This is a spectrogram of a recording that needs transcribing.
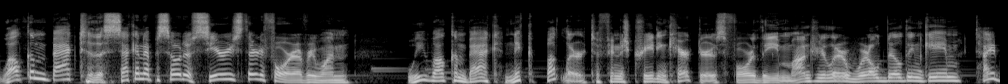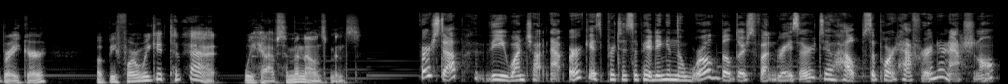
Welcome back to the second episode of Series 34, everyone. We welcome back Nick Butler to finish creating characters for the modular world building game Tidebreaker. But before we get to that, we have some announcements. First up, the One Shot Network is participating in the World Builders fundraiser to help support Heifer International.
